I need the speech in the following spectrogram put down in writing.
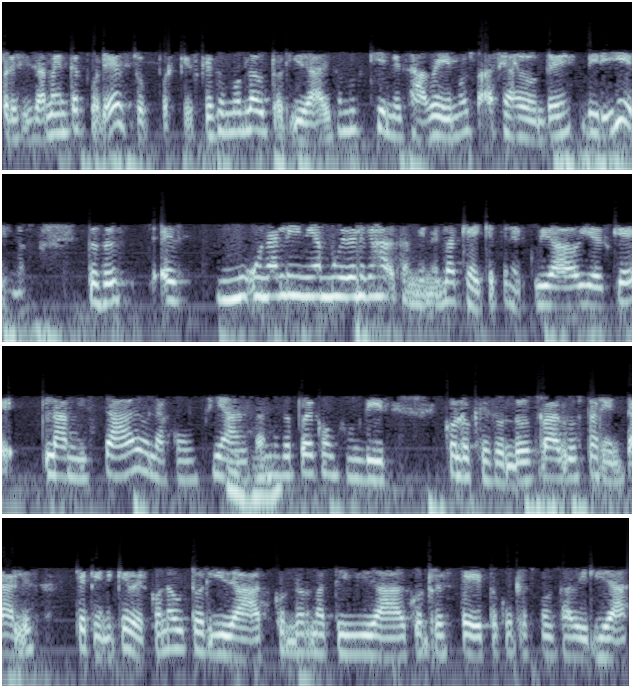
precisamente por esto, porque es que somos la autoridad y somos quienes sabemos hacia dónde dirigirnos. Entonces, es una línea muy delgada también en la que hay que tener cuidado y es que la amistad o la confianza no se puede confundir con lo que son los rasgos parentales que tiene que ver con autoridad, con normatividad, con respeto, con responsabilidad,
